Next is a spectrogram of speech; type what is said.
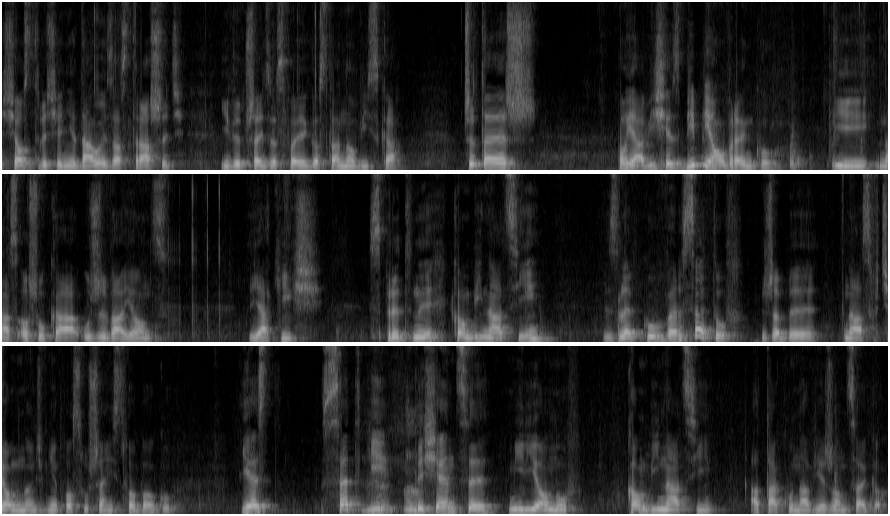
siostry się nie dały zastraszyć i wyprzeć ze swojego stanowiska. Czy też pojawi się z Biblią w ręku i nas oszuka używając jakichś sprytnych kombinacji zlepków wersetów, żeby nas wciągnąć w nieposłuszeństwo Bogu. Jest setki tysięcy, milionów kombinacji ataku na wierzącego.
